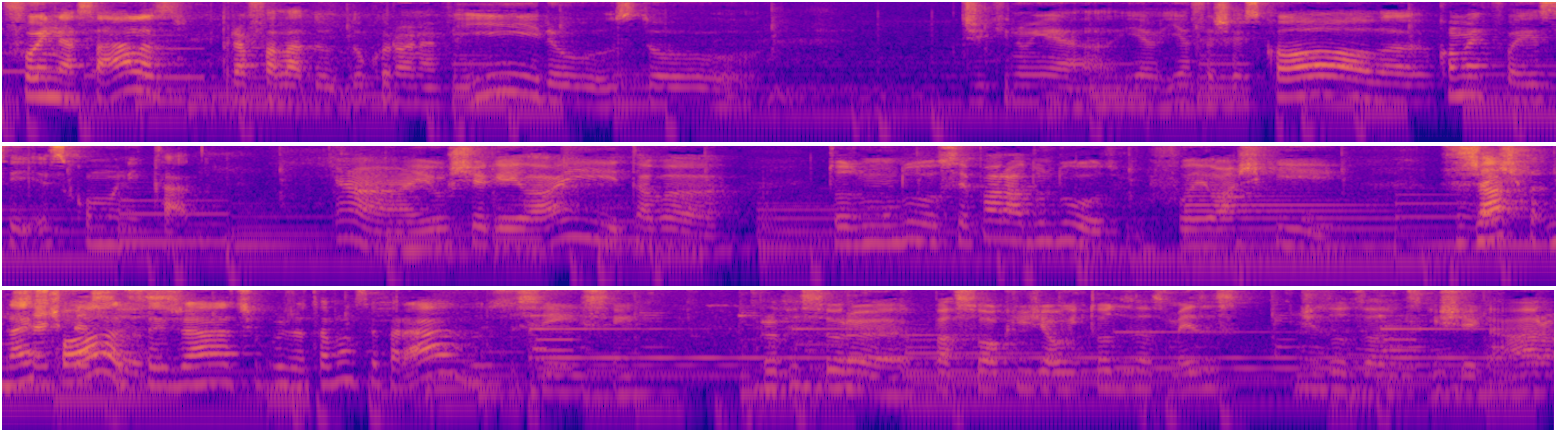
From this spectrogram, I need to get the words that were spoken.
foi nas salas para falar do, do coronavírus, do de que não ia, ia, ia fechar a escola? Como é que foi esse, esse comunicado? Ah, eu cheguei lá e tava todo mundo separado um do outro. Foi, eu acho que. Já sete- na sete escola, pessoas. vocês já tipo já estavam separados? Sim, sim. A professora passou em gel em todas as mesas de todos os alunos que chegaram.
